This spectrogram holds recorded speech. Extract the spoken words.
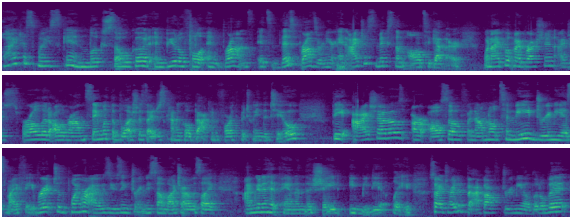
why does my skin look so good and beautiful and bronze? It's this bronzer in here and I just mix them all together. When I put my brush in, I just swirl it all around. Same with the blushes, I just kind of go back and forth between the two. The eyeshadows are also phenomenal. To me, Dreamy is my favorite to the point where I was using Dreamy so much, I was like, I'm gonna hit pan in this shade immediately. So I tried to back off Dreamy a little bit.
